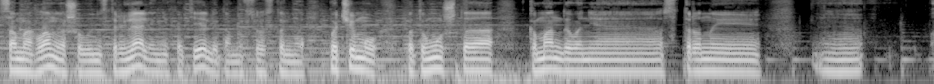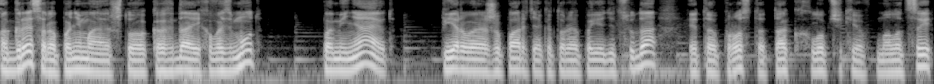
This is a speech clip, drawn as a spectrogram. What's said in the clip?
самое главное, что вы не стреляли, не хотели, там и все остальное. Почему? Потому что командование страны э, агрессора понимает, что когда их возьмут, поменяют, первая же партия, которая поедет сюда, это просто так, хлопчики, молодцы,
